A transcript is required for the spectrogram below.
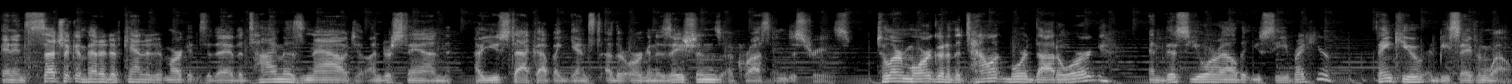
And in such a competitive candidate market today, the time is now to understand how you stack up against other organizations across industries. To learn more, go to thetalentboard.org and this URL that you see right here. Thank you and be safe and well.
